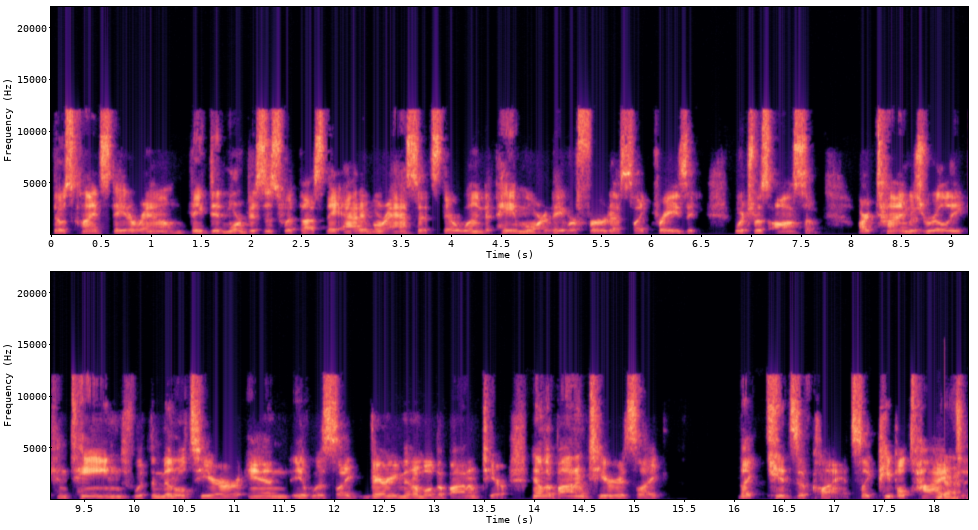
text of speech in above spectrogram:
Those clients stayed around. They did more business with us. They added more assets. They were willing to pay more. They referred us like crazy, which was awesome our time was really contained with the middle tier and it was like very minimal the bottom tier now the bottom tier is like like kids of clients like people tied yeah. to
